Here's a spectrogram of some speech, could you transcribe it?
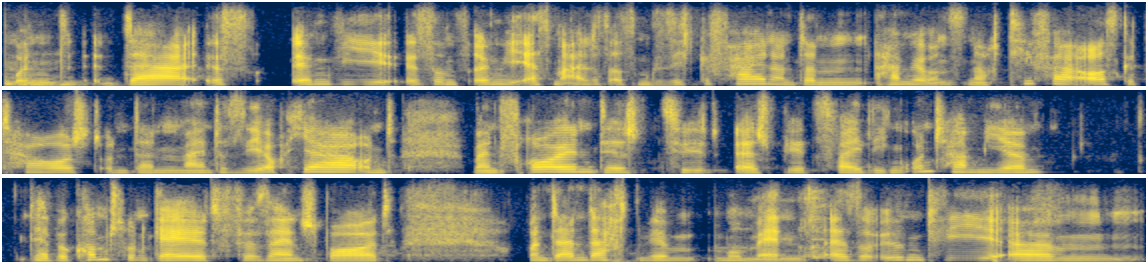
Mhm. Und da ist irgendwie, ist uns irgendwie erstmal alles aus dem Gesicht gefallen und dann haben wir uns noch tiefer ausgetauscht und dann meinte sie auch ja und mein Freund, der spielt, äh, spielt zwei Ligen unter mir, der bekommt schon Geld für seinen Sport. Und dann dachten wir, Moment, also irgendwie ähm,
